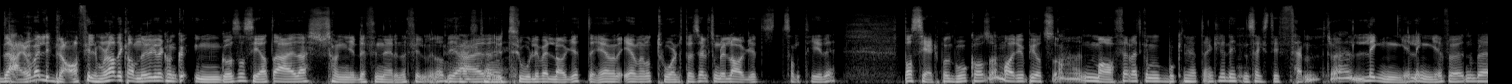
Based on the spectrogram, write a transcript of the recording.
Det er jo veldig bra filmer. da Det kan jo det kan ikke unngås å si at det er, det er sjangerdefinerende filmer. Da. de er utrolig vellaget. En, en av toeren spesielt, som ble laget samtidig. Basert på en bok også. Mario Piozzo. En Mafia, jeg vet ikke om boken het egentlig. 1965, tror jeg. Lenge, lenge før den ble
